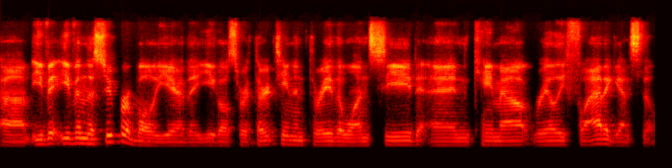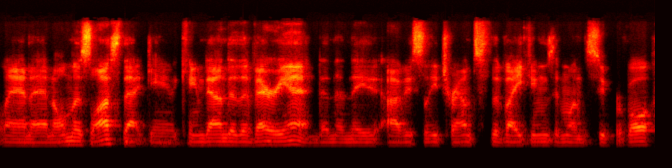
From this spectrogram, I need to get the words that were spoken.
um, even even the Super Bowl year. The Eagles were 13 and three, the one seed, and came out really flat against Atlanta and almost lost that game. It came down to the very end, and then they obviously trounced the Vikings and won the Super Bowl.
